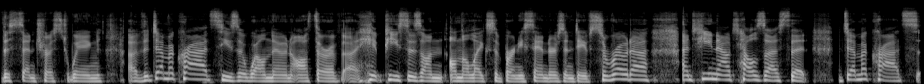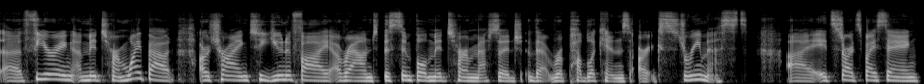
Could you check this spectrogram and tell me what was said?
the centrist wing of the Democrats. He's a well known author of uh, hit pieces on, on the likes of Bernie Sanders and Dave Sirota. And he now tells us that Democrats, uh, fearing a midterm wipeout, are trying to unify around the simple midterm message that Republicans are extremists. Uh, it starts by saying,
